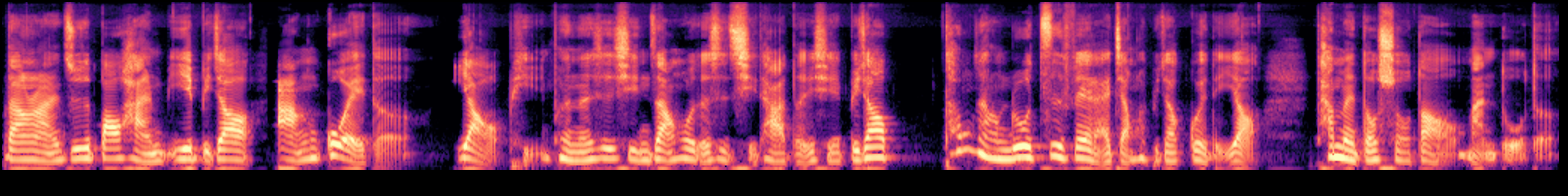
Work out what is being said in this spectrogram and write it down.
当然就是包含也比较昂贵的药品，可能是心脏或者是其他的一些比较通常如果自费来讲会比较贵的药，他们都收到蛮多的。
